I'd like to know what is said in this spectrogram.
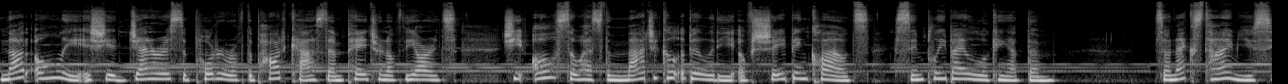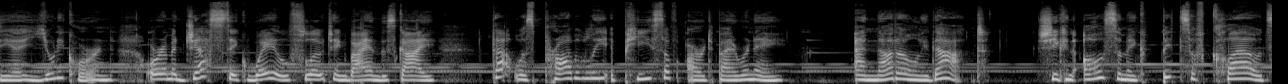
Not only is she a generous supporter of the podcast and patron of the arts, she also has the magical ability of shaping clouds simply by looking at them. So, next time you see a unicorn or a majestic whale floating by in the sky, that was probably a piece of art by Renee. And not only that, she can also make bits of clouds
